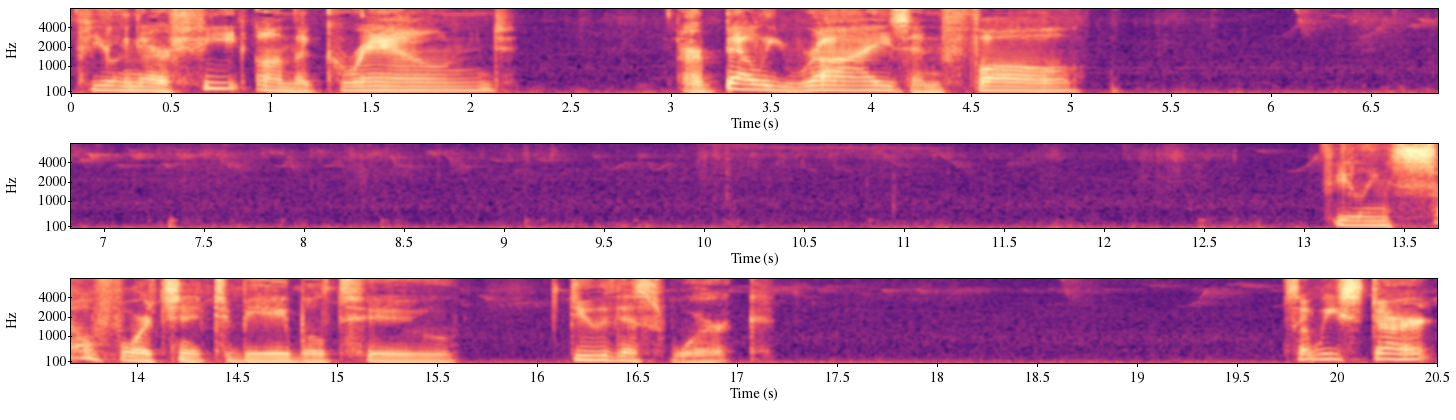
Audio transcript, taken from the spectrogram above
Feeling our feet on the ground, our belly rise and fall. Feeling so fortunate to be able to do this work. So we start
